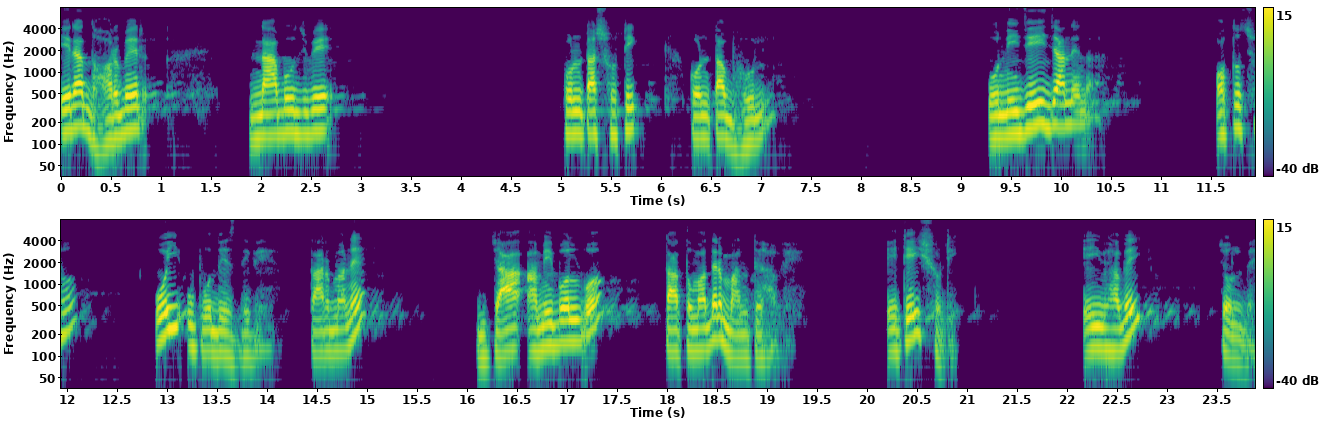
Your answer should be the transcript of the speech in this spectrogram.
এরা ধর্মের না বুঝবে কোনটা সঠিক, কোনটা ভুল, ও নিজেই জানে না, অথচ ওই উপদেশ দিবে। তার মানে যা আমি বলব, তা তোমাদের মানতে হবে। এটাই সঠিক। এইভাবেই চলবে।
